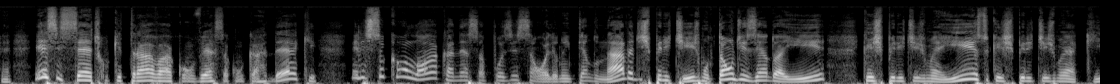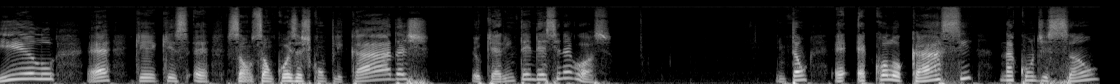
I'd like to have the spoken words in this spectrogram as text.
É. Esse cético que trava a conversa com Kardec, ele se coloca nessa posição. Olha, eu não entendo nada de espiritismo. Estão dizendo aí que o espiritismo é isso, que o espiritismo é aquilo, é, que, que é, são, são coisas complicadas. Eu quero entender esse negócio. Então, é, é colocar-se na condição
